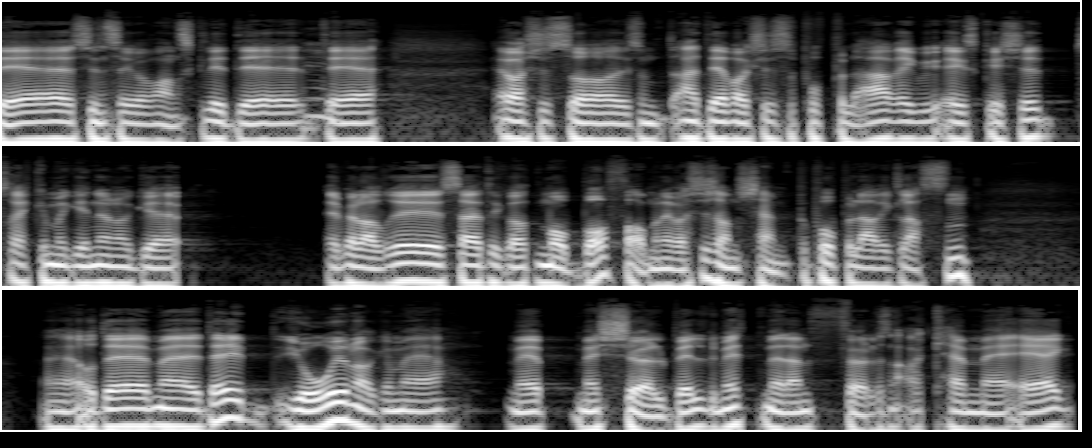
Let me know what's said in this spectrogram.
det syns jeg var vanskelig, det, mm. det jeg var ikke så, liksom, det var ikke så populær. Jeg, jeg, skal ikke trekke meg inn i noe Jeg vil aldri si at jeg var et mobbeoffer, men jeg var ikke sånn kjempepopulær i klassen. Eh, og det, med, det, gjorde jo noe med, med, med selvbildet mitt, med den følelsen av hvem er jeg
